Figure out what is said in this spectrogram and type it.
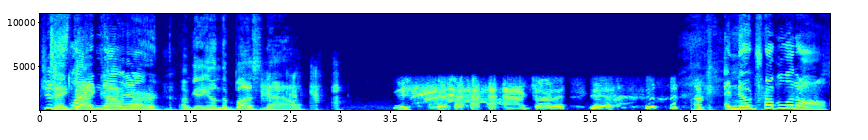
Take that, copper. I'm getting on the bus now. kind of, yeah. Okay. And no trouble at all.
